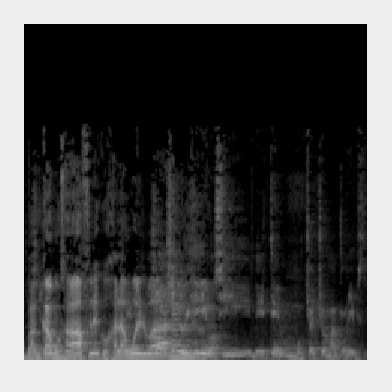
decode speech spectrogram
Bancamos a Affleck, ojalá vuelva. Ya, ya lo dijimos, si este muchacho Matt Reeves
